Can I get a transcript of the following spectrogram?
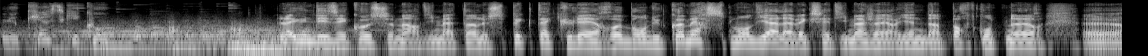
Le kiosque éco. La une des échos ce mardi matin, le spectaculaire rebond du commerce mondial avec cette image aérienne d'un porte-conteneur euh,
